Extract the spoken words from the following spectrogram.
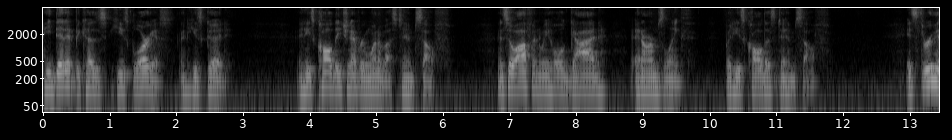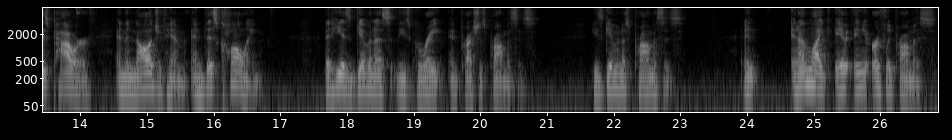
He did it because He's glorious and He's good. And He's called each and every one of us to Himself. And so often we hold God at arm's length, but He's called us to Himself. It's through His power and the knowledge of Him and this calling that He has given us these great and precious promises. He's given us promises. And, and unlike any earthly promise,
